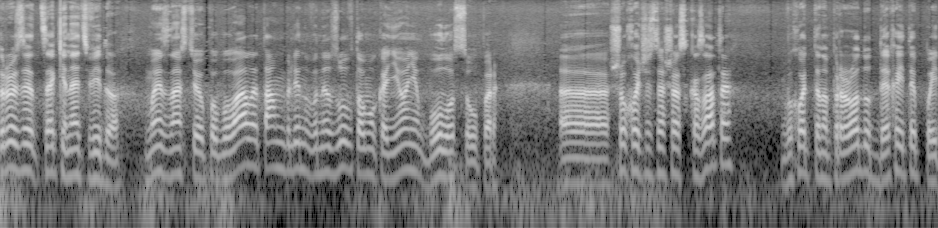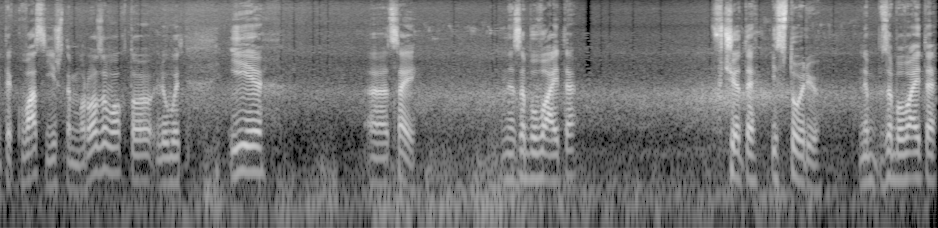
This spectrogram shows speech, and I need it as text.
Друзі, це кінець відео. Ми з Настю побували там, блін, внизу, в тому каньйоні, було супер. Е, що хочеться ще сказати? Виходьте на природу, дихайте, пийте квас, їжте морозиво, хто любить. І е, цей, не забувайте вчити історію. Не забувайте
